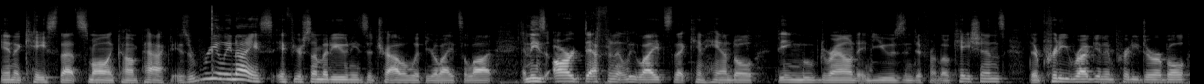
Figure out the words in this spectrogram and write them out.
in a case that's small and compact is really nice if you're somebody who needs to travel with your lights a lot. And these are definitely lights that can handle being moved around and used in different locations. They're pretty rugged and pretty durable.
